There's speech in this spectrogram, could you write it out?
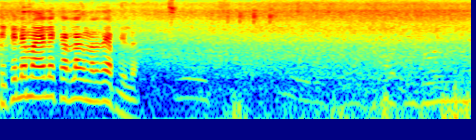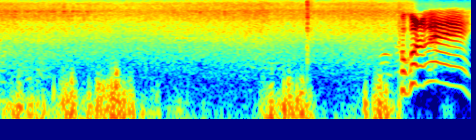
तिकडल्या मायाला करायला लागणार आहे आपल्याला फुकून गे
